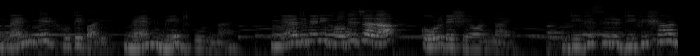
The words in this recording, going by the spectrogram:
ম্যান্ডেট হতে পারে ম্যান মেড বন্যায় ম্যাডম্যানই হবে যারা করবে সে অন্যায়। ডিভিসির ডিভিশন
